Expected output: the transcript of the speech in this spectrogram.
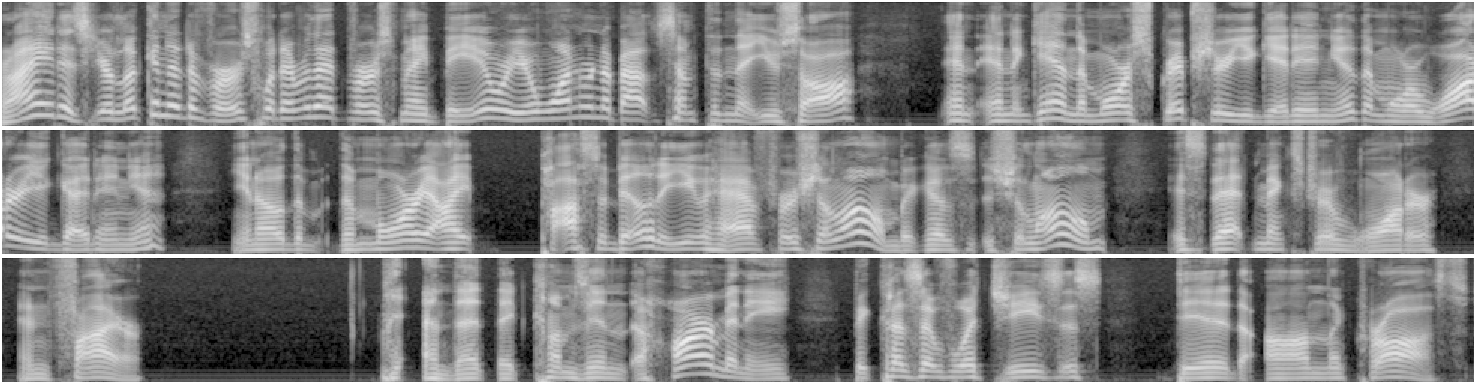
right? As you're looking at a verse, whatever that verse may be, or you're wondering about something that you saw, and and again, the more scripture you get in you, the more water you get in you, you know, the the more I, possibility you have for shalom, because shalom is that mixture of water and fire, and that that comes into harmony because of what Jesus did on the cross.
